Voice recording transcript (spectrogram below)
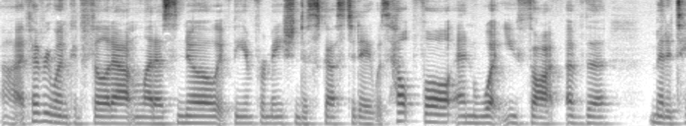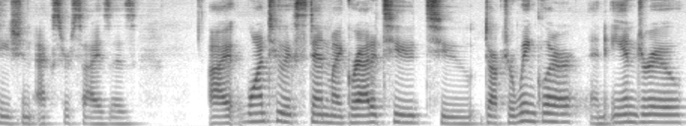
uh, if everyone could fill it out and let us know if the information discussed today was helpful and what you thought of the meditation exercises. I want to extend my gratitude to Dr. Winkler and Andrew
